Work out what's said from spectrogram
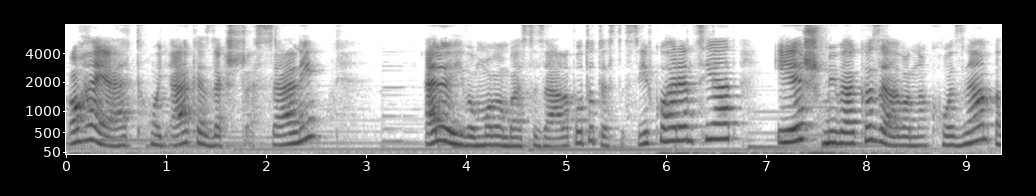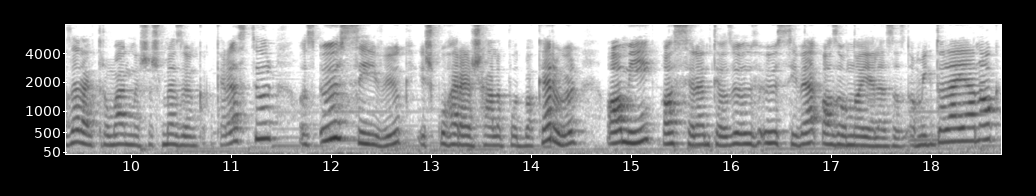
ahelyett, hogy elkezdek stresszelni, előhívom magamba ezt az állapotot, ezt a szívkoherenciát, és mivel közel vannak hozzám, az elektromágneses mezőnkön keresztül az ő szívük és koherens állapotba kerül, ami azt jelenti, az ő, ő szíve azonnal jelez az amigdalájának,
